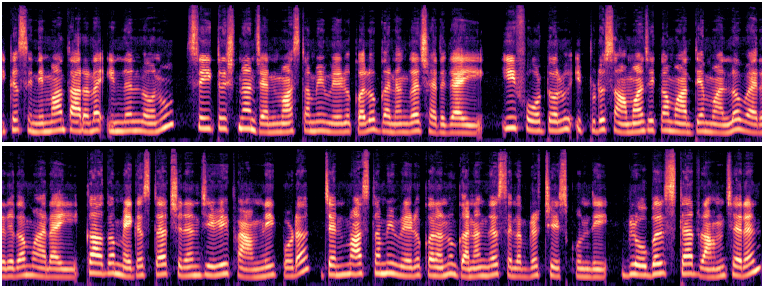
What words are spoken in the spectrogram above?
ఇక సినిమా తారల ఇళ్ళలోనూ శ్రీకృష్ణ జన్మాష్టమి వేడుకలు ఘనంగా జరిగాయి. ఈ ఫోటోలు ఇప్పుడు సామాజిక మాధ్యమాల్లో వైరల్గా మారాయి. కాగా మెగాస్టార్ చిరంజీవి ఫ్యామిలీ కూడా జన్మాష్టమి వేడుకలను ఘనంగా సెలబ్రేట్ చేసుకుంది. గ్లోబల్ స్టార్ రామ్ చరణ్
